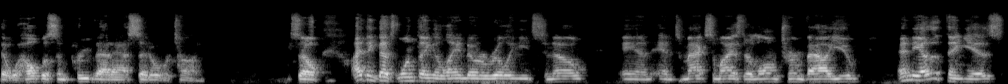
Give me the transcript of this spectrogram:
that will help us improve that asset over time. So I think that's one thing a landowner really needs to know and, and to maximize their long term value. And the other thing is,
